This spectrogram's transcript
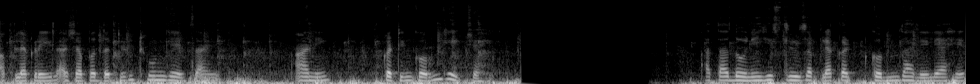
आपल्याकडे येईल अशा पद्धतीने ठेवून घ्यायचं आहे. आणि कटिंग करून घ्यायची आहे. आता दोन्हीही स्लीव्ज आपल्या कट करून झालेले आहेत.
